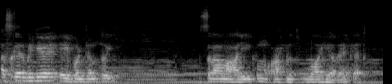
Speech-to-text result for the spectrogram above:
আজকের ভিডিও এই পর্যন্তই। আসসালামু আলাইকুম রহমতুল্লাহ বারকাতুহ।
